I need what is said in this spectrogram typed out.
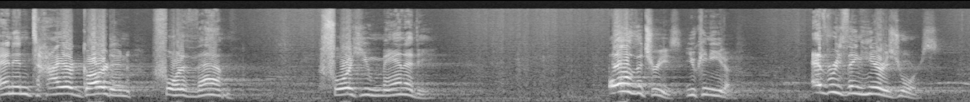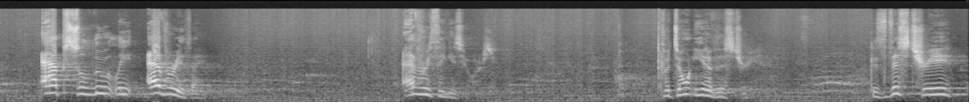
an entire garden for them, for humanity. All of the trees you can eat of. Everything here is yours. Absolutely everything. Everything is yours. But don't eat of this tree. Because this tree,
